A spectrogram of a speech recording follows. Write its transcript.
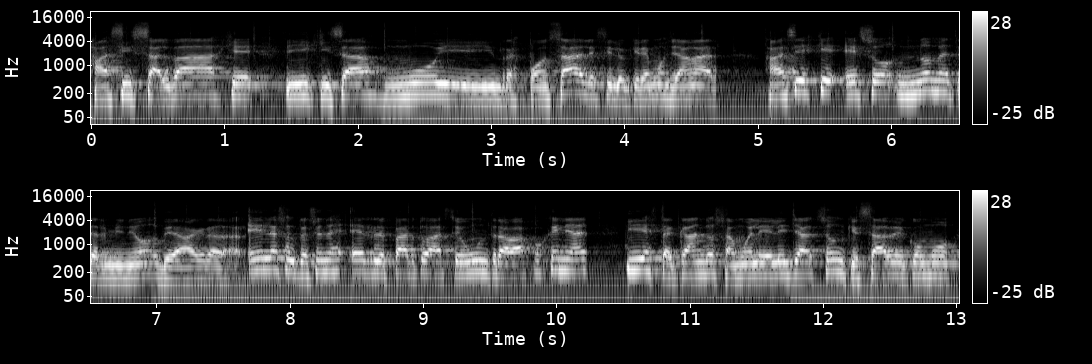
así salvaje y quizás muy irresponsable si lo queremos llamar. Así es que eso no me terminó de agradar. En las actuaciones el reparto hace un trabajo genial y destacando Samuel L. Jackson que sabe cómo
